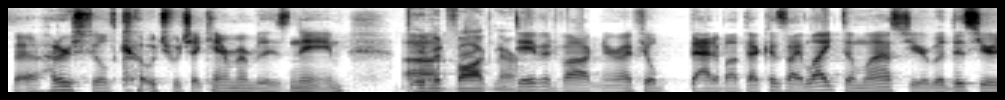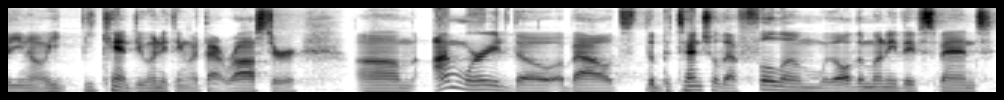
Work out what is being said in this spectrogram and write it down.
the Huddersfield coach, which I can't remember his name. David Uh, Wagner. David Wagner. I feel bad about that because I liked him last year, but this year, you know, he, he can't do anything with that roster. Um, I'm worried though about the potential that Fulham, with all the money they've spent,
